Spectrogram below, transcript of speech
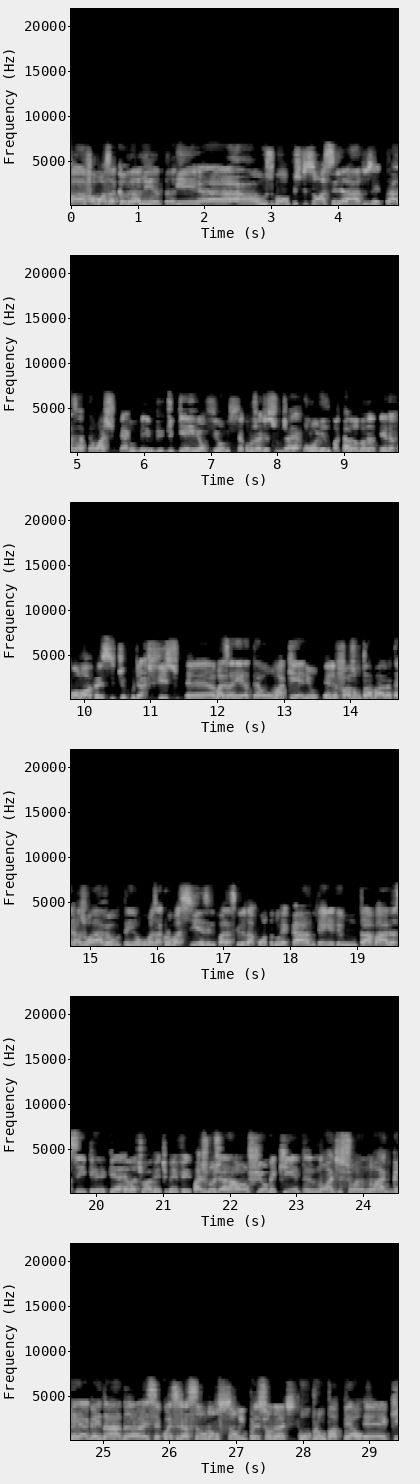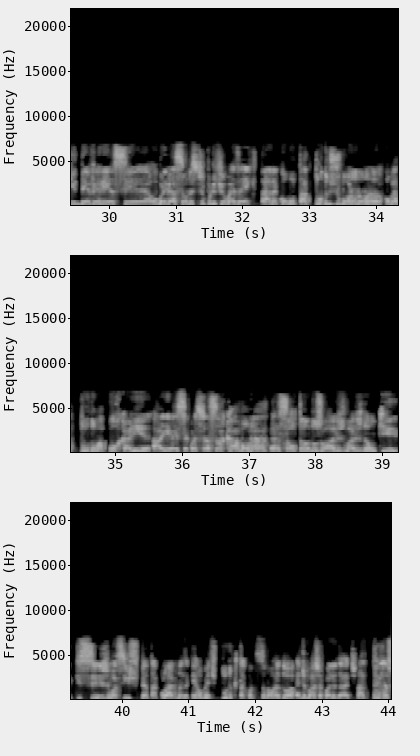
a famosa câmera lenta e a, a, os golpes que são acelerados. Ele traz até um aspecto meio de, de game ao filme. É, como eu já disse, o filme já é colorido pra caramba, né? Ainda coloca esse tipo de artifício. É, mas aí até o McKenny, ele faz um trabalho até razoável. Tem algumas acrobacias, ele parece que ele dá conta do recado. Tem, tem um trabalho assim que, que é relativamente bem feito. Mas no geral é um filme que não adiciona, não agrega em nada. As sequências de ação não são impressionantes. Cumpre um papel é, que deveria ser a obrigação desse tipo de filme. Mas aí que tá, né? Como tá tudo desmoronando, como é tudo uma porcaria, aí as sequências de ação acabam, né? É, saltando os olhos. Mas não que, que sejam assim espetaculares, mas é que realmente tudo que tá acontecendo ao redor é de baixa qualidade. A trilha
